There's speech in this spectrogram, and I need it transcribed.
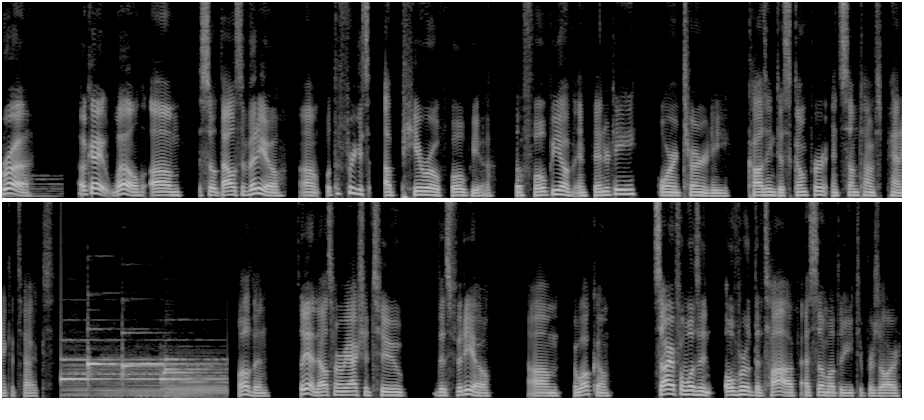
Bruh. Okay, well, um, so that was the video. Um, what the freak is apeirophobia? The phobia of infinity or eternity, causing discomfort and sometimes panic attacks. Well then. So yeah, that was my reaction to this video. Um, you're welcome. Sorry if I wasn't over the top as some other YouTubers are.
